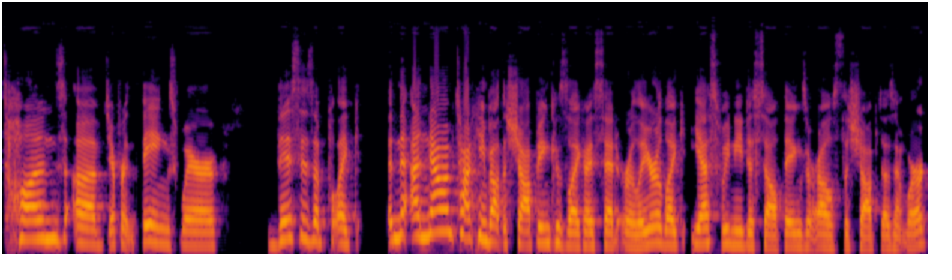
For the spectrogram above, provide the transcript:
tons of different things where this is a like and, now I'm talking about the shopping because, like I said earlier, like yes, we need to sell things or else the shop doesn't work.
